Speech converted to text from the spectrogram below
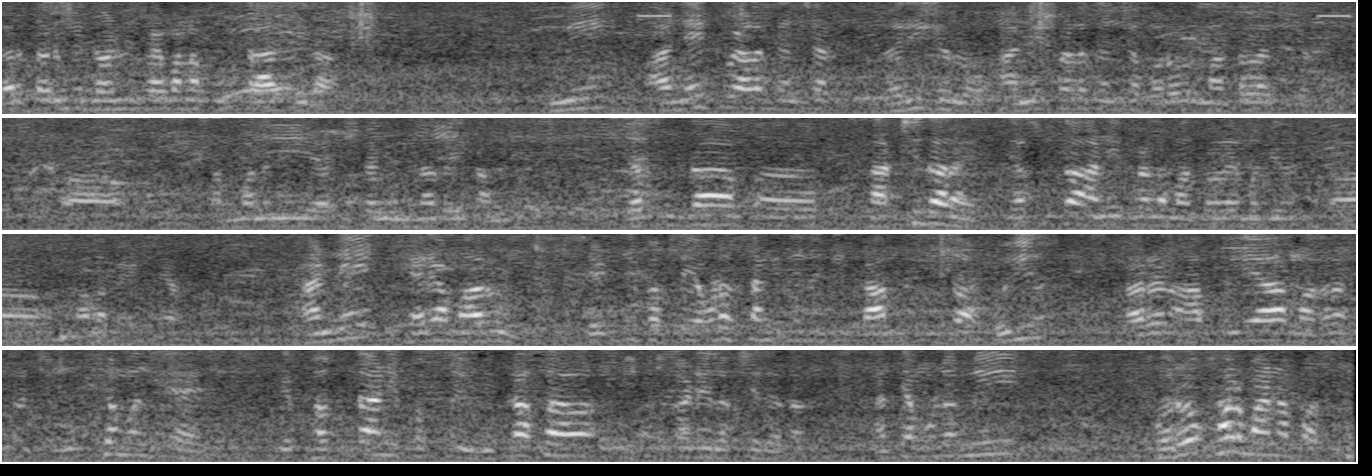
तर तर मी दळवी साहेबांना खूप त्रास दिला. मी अनेक वेळा त्यांच्या घरी गेलो अनेक वेळा त्यांच्याबरोबर मंत्रालयात गेलो. अ, सन्माननीय या ठिकाणी मीनाताई कामले त्यासुद्धा साक्षीदार आहेत त्यासुद्धा अनेक वेळा मंत्रालयामध्ये मला भेटल्या. अनेक फेऱ्या मारून शेटने फक्त एवढंच सांगितलेलं की काम तुमचं होईल कारण आपल्या महाराष्ट्राचे मुख्यमंत्री आहेत ते फक्त आणि फक्त विकासाकडे लक्ष देतात. आणि त्यामुळं मी खरोखर मानापासून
